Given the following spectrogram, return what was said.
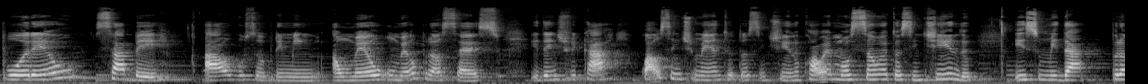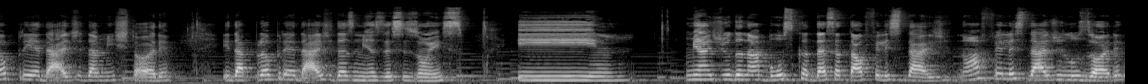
por eu saber algo sobre mim, o meu, o meu processo, identificar qual sentimento eu estou sentindo, qual emoção eu estou sentindo, isso me dá propriedade da minha história e da propriedade das minhas decisões e me ajuda na busca dessa tal felicidade. Não a felicidade ilusória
